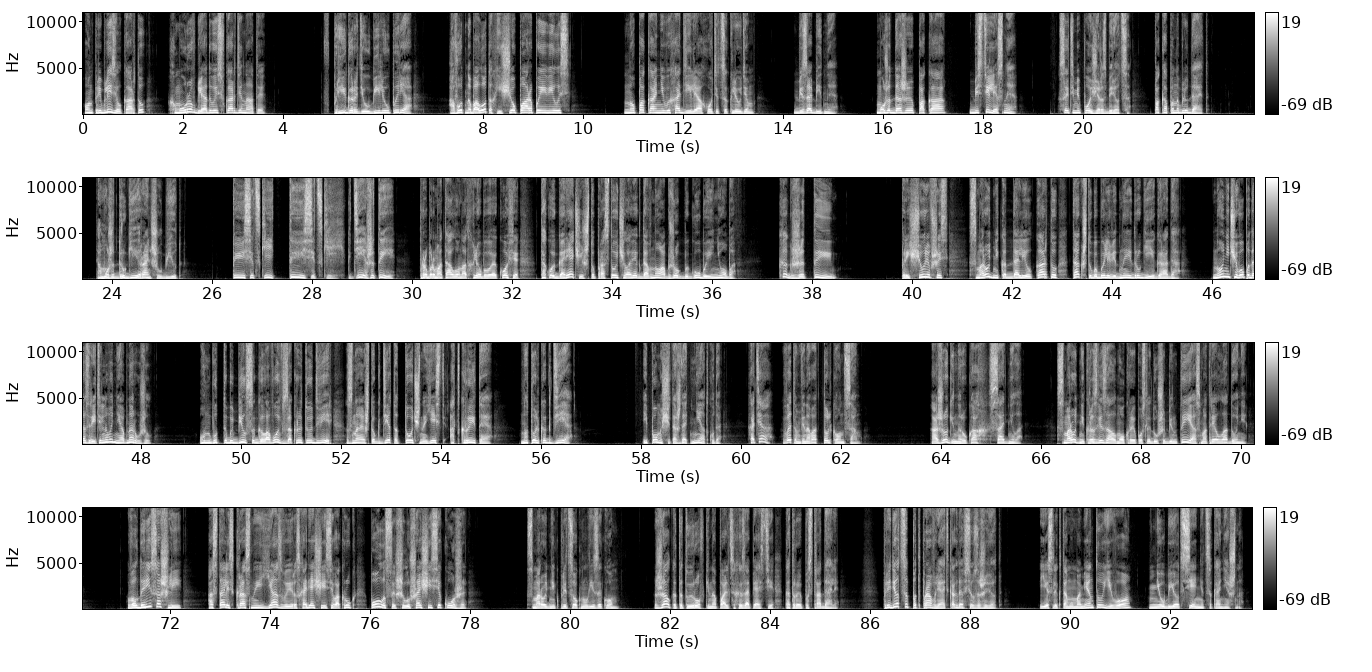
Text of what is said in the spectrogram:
Он приблизил карту, хмуро вглядываясь в координаты. В пригороде убили упыря — а вот на болотах еще пара появилась. Но пока не выходили охотиться к людям. Безобидные. Может, даже пока бестелесные. С этими позже разберется, пока понаблюдает. А может, другие раньше убьют. «Тысяцкий, Тысяцкий, где же ты?» Пробормотал он, отхлебывая кофе, такой горячий, что простой человек давно обжег бы губы и небо как же ты...» Прищурившись, Смородник отдалил карту так, чтобы были видны и другие города, но ничего подозрительного не обнаружил. Он будто бы бился головой в закрытую дверь, зная, что где-то точно есть открытая, но только где? И помощи-то ждать неоткуда, хотя в этом виноват только он сам. Ожоги на руках саднило. Смородник развязал мокрые после душа бинты и осмотрел ладони. Волдыри сошли, остались красные язвы и расходящиеся вокруг полосы шелушащейся кожи. Смородник прицокнул языком. Жалко татуировки на пальцах и запястье, которые пострадали. Придется подправлять, когда все заживет. Если к тому моменту его не убьет сенница, конечно. —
